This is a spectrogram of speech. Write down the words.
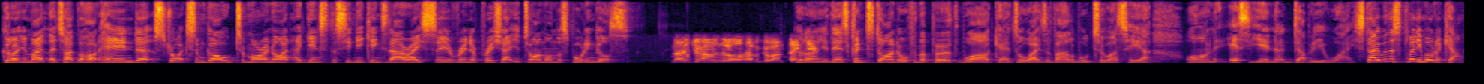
Good on you, mate. Let's hope the hot hand uh, strikes some gold tomorrow night against the Sydney Kings at RAC Arena. Appreciate your time on the Sporting Goss. No dramas at all. Have a good one. Thank good you. on you. There's Clint Steindl from the Perth Wildcats, always available to us here on SENWA. Stay with us, plenty more to come.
